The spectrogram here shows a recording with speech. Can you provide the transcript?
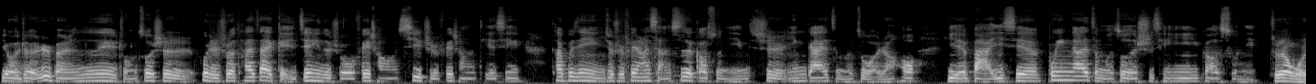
有着日本人的那种做事，或者说他在给建议的时候非常细致、非常的贴心。他不仅仅就是非常详细的告诉你是应该怎么做，然后也把一些不应该怎么做的事情一一告诉你。这让我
